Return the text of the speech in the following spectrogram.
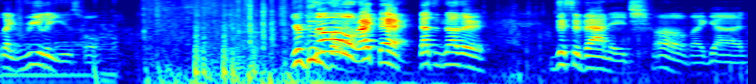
like really useful. You're doomed. No, right there. That's another disadvantage. Oh my god.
